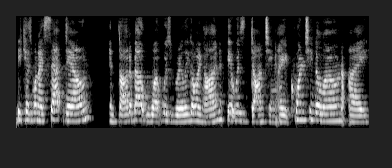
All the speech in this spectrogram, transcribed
because when I sat down and thought about what was really going on, it was daunting. I quarantined alone. I,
